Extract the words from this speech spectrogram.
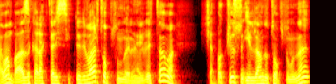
Tamam bazı karakteristikleri var toplumların elbette ama işte bakıyorsun İrlanda toplumuna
